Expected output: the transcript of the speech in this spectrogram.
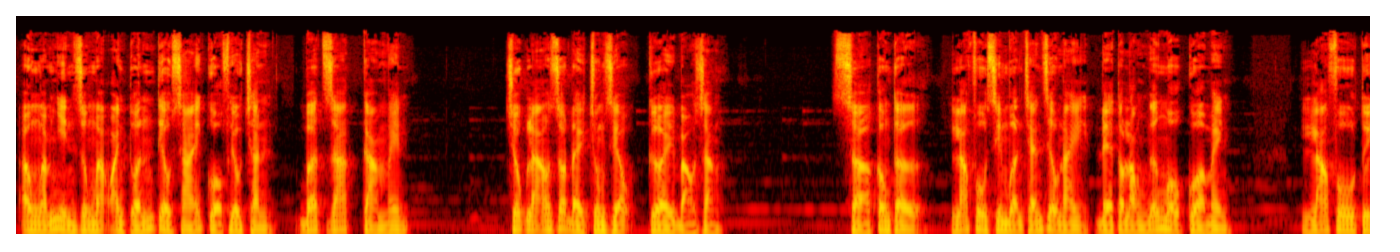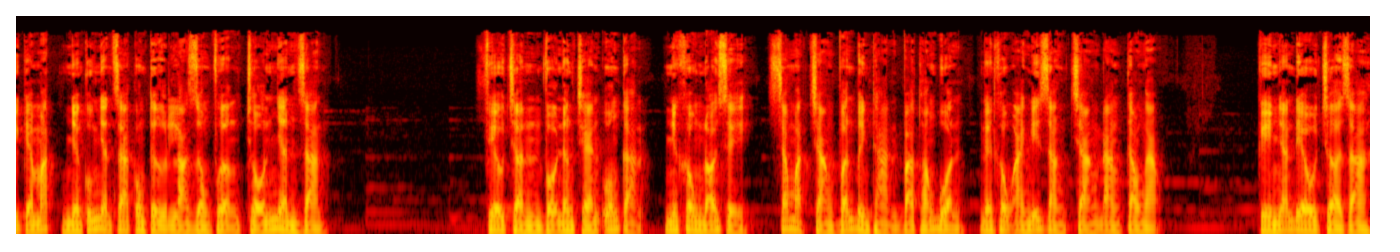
Ông ngắm nhìn dung mạo anh Tuấn tiêu sái của phiêu trần, Bớt giác cảm mến. Trúc lão rót đầy chung rượu, Cười bảo rằng, Sở công tử, Lão Phu xin mượn chén rượu này Để tỏ lòng ngưỡng mộ của mình. Lão Phu tuy kém mắt Nhưng cũng nhận ra công tử là dòng phượng trốn nhân gian. Phiêu Trần vội nâng chén uống cạn nhưng không nói gì. Sắc mặt chàng vẫn bình thản và thoáng buồn nên không ai nghĩ rằng chàng đang cao ngạo. Kim nhãn điều trở ra,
